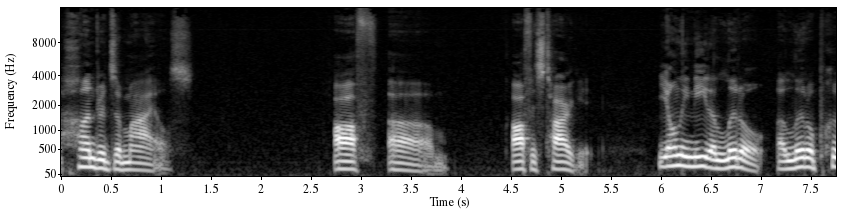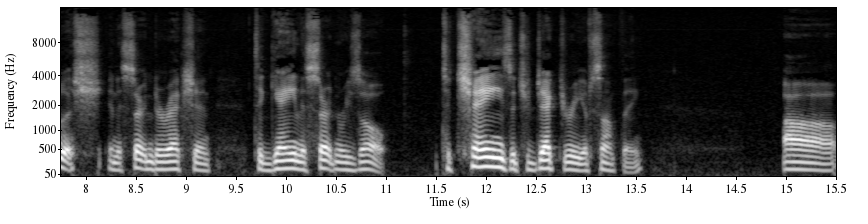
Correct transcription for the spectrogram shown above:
hundreds of miles off um, off its target. You only need a little a little push in a certain direction to gain a certain result, to change the trajectory of something. Uh,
